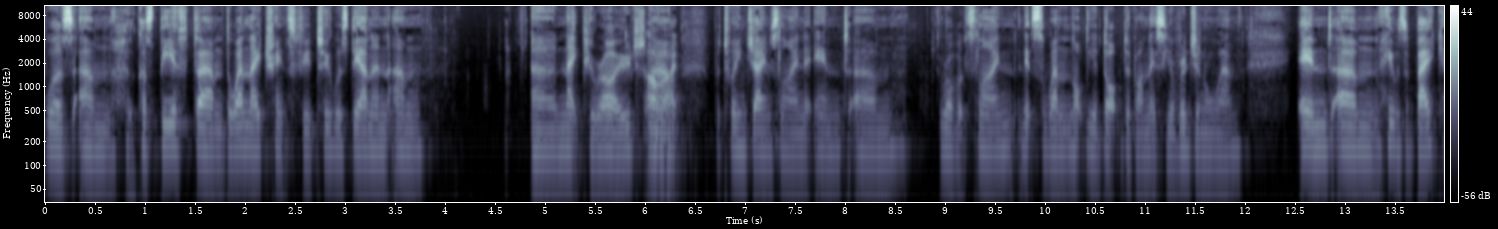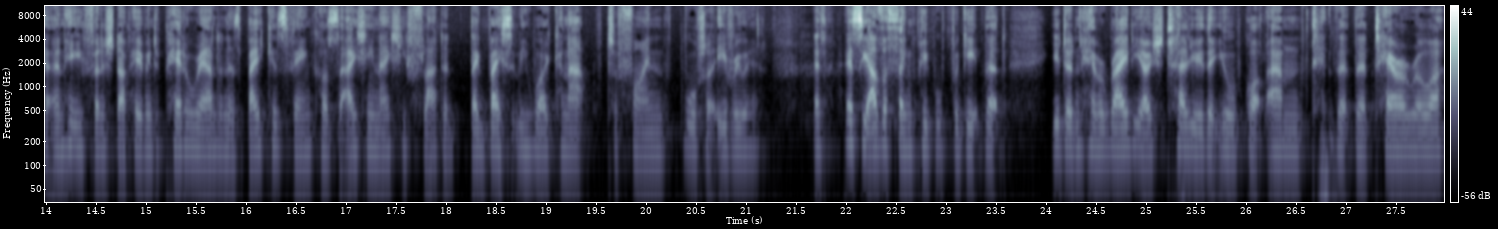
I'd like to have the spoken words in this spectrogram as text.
was, because um, um, the one they transferred to was down in um, uh, Napier Road. All um, right. Between James Line and um, Roberts Line. That's the one, not the adopted one, that's the original one. And um, he was a baker, and he finished up having to paddle around in his baker's van because the 1880 flooded. They'd basically woken up to find water everywhere. That's the other thing people forget that you didn't have a radio to tell you that you've got um, t- that the Tararua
